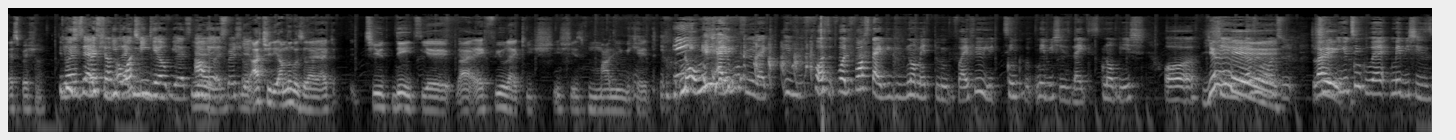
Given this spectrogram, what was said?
Expression. People Your to say I expression give or like what mean you girl, yes, Yeah, girl expression. yeah. Actually, I'm not going to lie. Like, to date, yeah, I, I feel like she, she's madly wicked. no me I even feel like if for for the first time if you've not met me before I feel you think maybe she's like snobbish or Yeah. she doesn't want to. Like- Like you think where maybe she's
